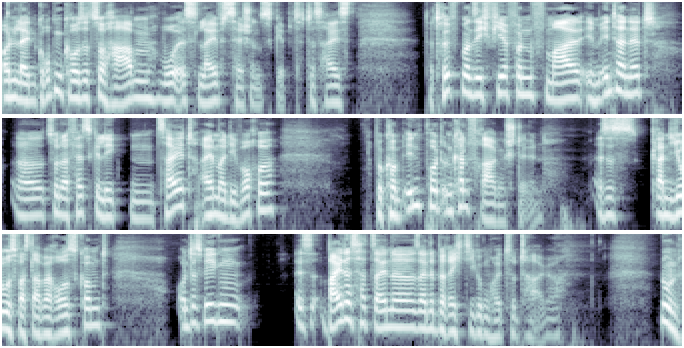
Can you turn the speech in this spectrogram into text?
Online-Gruppenkurse zu haben, wo es Live-Sessions gibt. Das heißt, da trifft man sich vier, fünf Mal im Internet äh, zu einer festgelegten Zeit, einmal die Woche, bekommt Input und kann Fragen stellen. Es ist grandios, was dabei rauskommt. Und deswegen ist beides hat seine, seine Berechtigung heutzutage. Nun,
